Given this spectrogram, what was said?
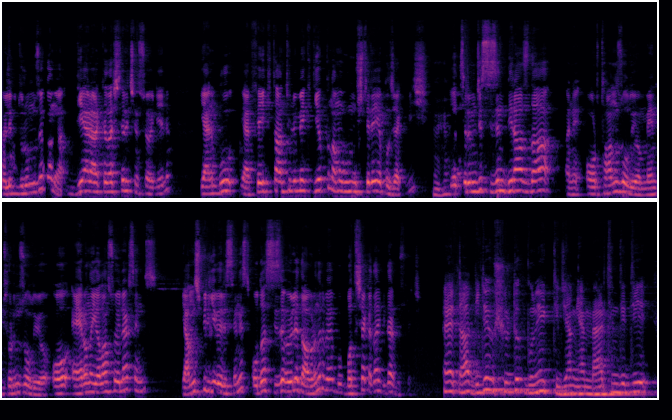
öyle bir durumumuz yok ama diğer arkadaşlar için söyleyelim. Yani bu yani fake it until you make it yapın ama bu müşteriye yapılacak bir iş. Hı hı. Yatırımcı sizin biraz daha hani ortağınız oluyor, mentorunuz oluyor. O eğer ona yalan söylerseniz, yanlış bilgi verirseniz o da size öyle davranır ve bu batışa kadar gider bu süreç. Evet abi bir de şurada bunu ekleyeceğim. Yani Mert'in dediği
